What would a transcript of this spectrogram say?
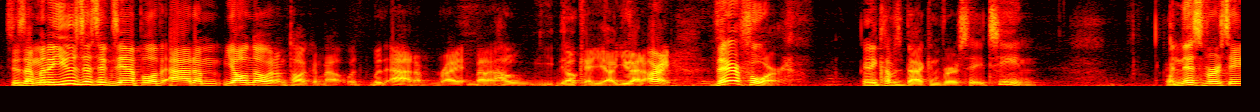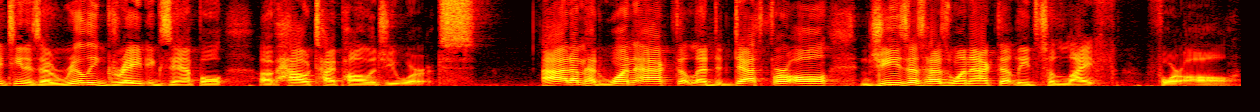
He says, I'm going to use this example of Adam. Y'all know what I'm talking about with, with Adam, right? About how, okay, yeah, you got it. All right. Therefore, and he comes back in verse 18. And this verse 18 is a really great example of how typology works. Adam had one act that led to death for all. Jesus has one act that leads to life for all.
